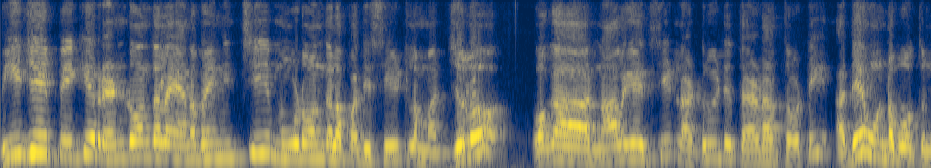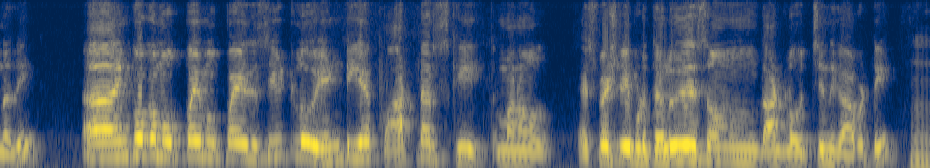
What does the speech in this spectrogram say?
బీజేపీకి రెండు వందల ఎనభై నుంచి మూడు వందల పది సీట్ల మధ్యలో ఒక నాలుగైదు సీట్లు అటు ఇటు తేడాతోటి అదే ఉండబోతున్నది. ఇంకొక ముప్పై ముప్పై ఐదు సీట్లు ఎన్డీఏ పార్ట్నర్స్కి మనం ఎస్పెషల్లీ ఇప్పుడు తెలుగుదేశం దాంట్లో వచ్చింది కాబట్టి Hmm.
